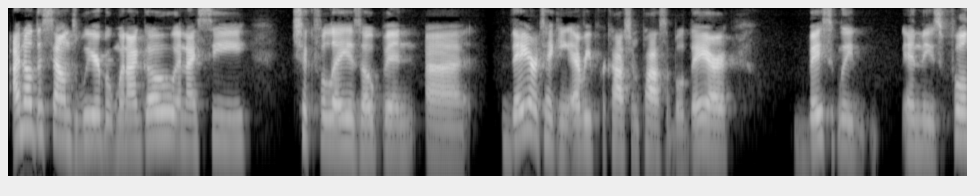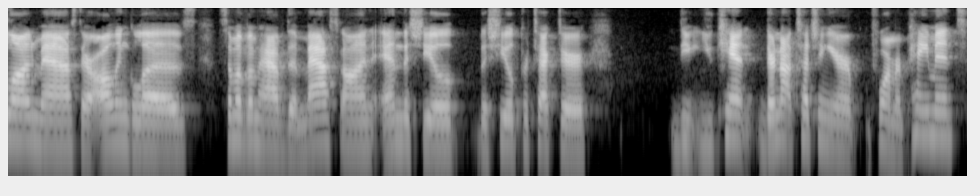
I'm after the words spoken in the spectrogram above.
I know this sounds weird, but when I go and I see Chick Fil A is open, uh, they are taking every precaution possible. They are basically in these full on masks. They're all in gloves. Some of them have the mask on and the shield, the shield protector. You, can't, they're not touching your form of payment.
